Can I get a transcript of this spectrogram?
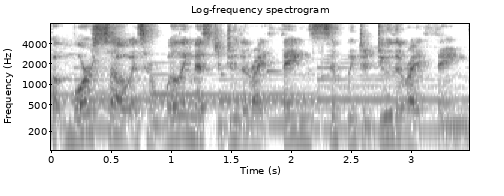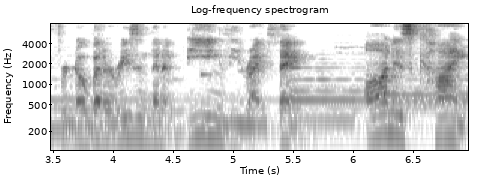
But more so is her willingness to do the right things simply to do the right thing for no better reason than it being the right thing. Ann is kind.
